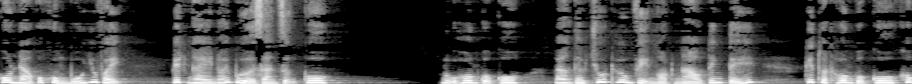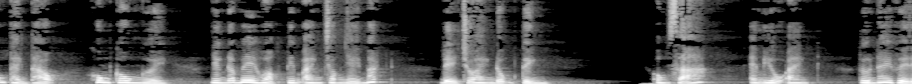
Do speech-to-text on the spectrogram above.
Cô nào có khủng bố như vậy, biết ngay nói bừa giàn dựng cô. Nụ hôn của cô mang theo chút hương vị ngọt ngào tinh tế, kỹ thuật hôn của cô không thành thạo, không câu người, nhưng đã mê hoặc tim anh trong nháy mắt, để cho anh động tình. Ông xã, em yêu anh, từ nay về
